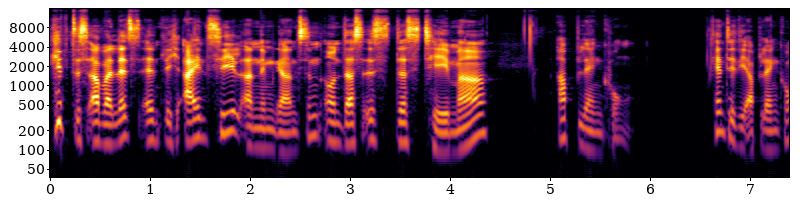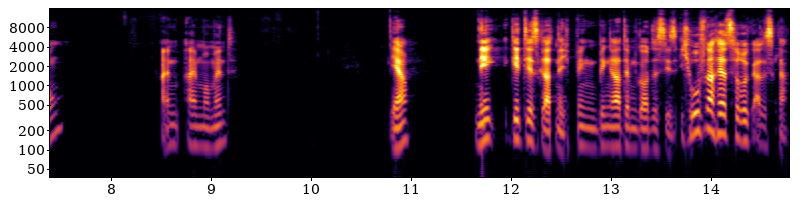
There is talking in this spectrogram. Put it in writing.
gibt es aber letztendlich ein Ziel an dem Ganzen und das ist das Thema Ablenkung. Kennt ihr die Ablenkung? Ein, einen Moment. Ja? Nee, geht jetzt gerade nicht. Bin, bin gerade im Gottesdienst. Ich rufe nachher zurück, alles klar.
